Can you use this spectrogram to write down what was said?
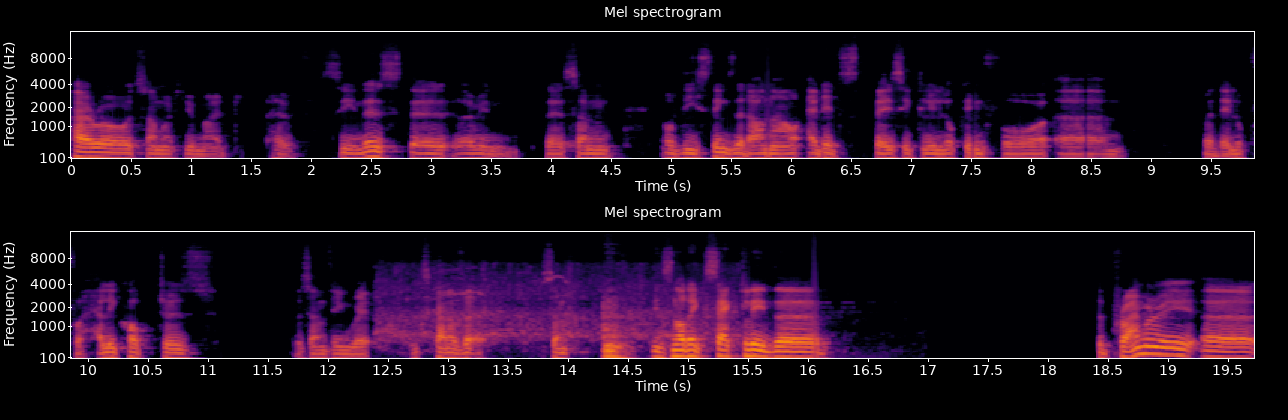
Cairo. Some of you might have seen this. The, I mean, there's some of these things that are now edits basically looking for um, where they look for helicopters or something where it's kind of a some it's not exactly the the primary uh,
